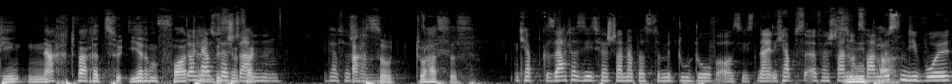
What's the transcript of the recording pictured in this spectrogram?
die Nachtwache zu ihrem Doch, Vorteil ich ein hab's bisschen verstanden. Ich hab's Ver verstanden. Ach so, du hast es. Ich habe gesagt, dass ich nicht verstanden habe, dass damit du doof aussiehst. Nein, ich habe es äh, verstanden. Und zwar Super. müssen die wohl,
